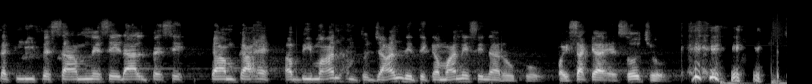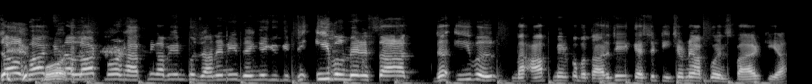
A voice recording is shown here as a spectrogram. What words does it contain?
तकलीफें सामने से डाल पैसे। काम का है अब ईमान हम तो जान देते कमाने से ना रोको। पैसा क्या है सोचो। चल भाग लॉट मोर हैपनिंग अभी इनको जाने नहीं देंगे क्योंकि द इवल मेरे साथ द इवल आप मेरे को बता रहे थे कैसे टीचर ने आपको इंस्पायर किया।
